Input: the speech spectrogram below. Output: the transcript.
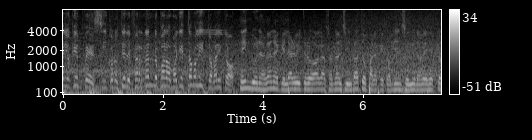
Mario Kempes y con ustedes Fernando Palomo. Ya estamos listos, Marito. Tengo unas ganas de que el árbitro haga sonar el silbato para que comience de una vez esto.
